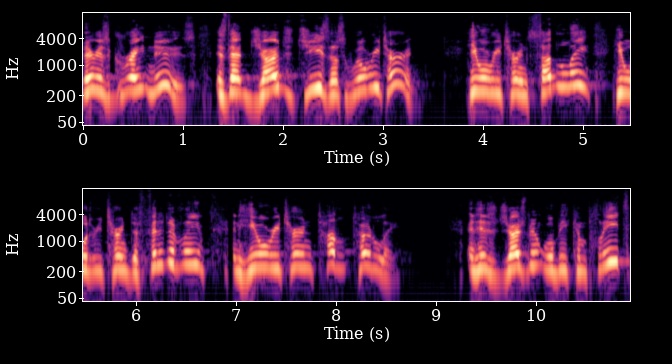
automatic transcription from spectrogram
There is great news is that judge Jesus will return. He will return suddenly, he will return definitively, and he will return to- totally and his judgment will be complete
